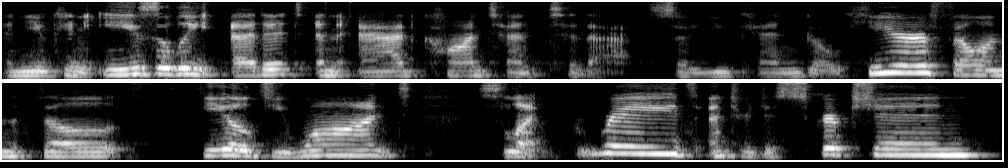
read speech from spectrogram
And you can easily edit and add content to that. So you can go here, fill in the fill fields you want, select grades, enter description,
